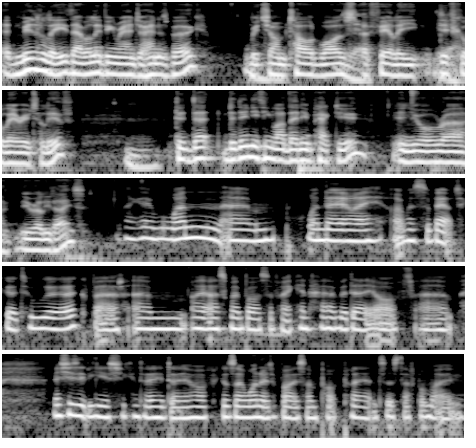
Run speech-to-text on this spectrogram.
admittedly, they were living around Johannesburg, which I'm told was Yeah. a fairly difficult area to live. Mm. Did that? Did anything like that impact you in your uh, your early days? Okay, one um, one day I, I was about to go to work, but um, I asked my boss if I can have a day off, um, and she said yes, you can take a day off because I wanted to buy some pot plants and stuff for my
